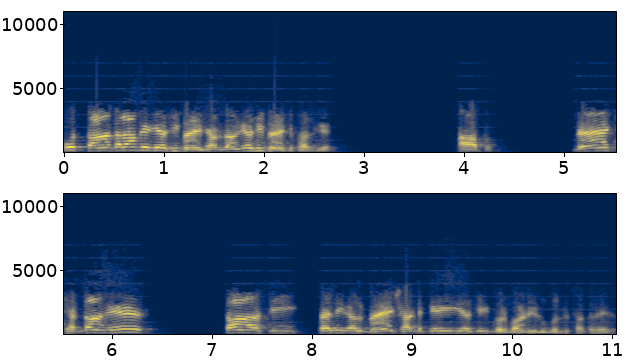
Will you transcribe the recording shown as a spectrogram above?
ਉਹ ਤਾਂ ਕਰਾਂਗੇ ਜੇ ਅਸੀਂ ਮੈਂ ਛੱਡ ਦਾਂਗੇ, ਅਸੀਂ ਮੈਂ ਚ ਫਸ ਗਏ। ਆਪ। ਮੈਂ ਛੱਡਾਂਗੇ ਤਾਂ ਅਸੀਂ ਪਹਿਲੀ ਗੱਲ ਮੈਂ ਛੱਡ ਕੇ ਹੀ ਅਸੀਂ ਗੁਰਬਾਣੀ ਨੂੰ ਮੰਨ ਸਕਦੇ ਹਾਂ।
